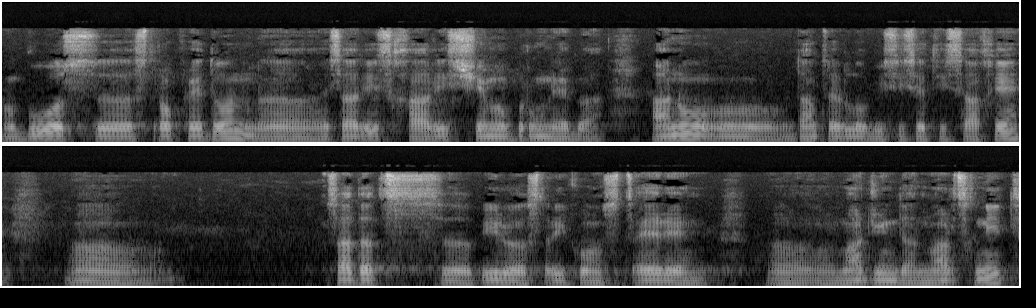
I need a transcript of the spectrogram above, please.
ბუოს სტროფედონ ეს არის ხარის შემოbrunება ანუ დამწერლობის ისეთი სახე სადაც პირველ სტრიქონს წერენ მარჯვინდან მარცხნით,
